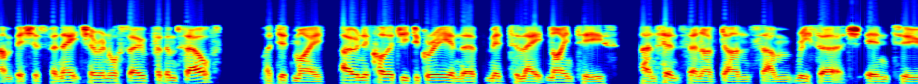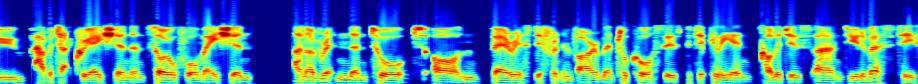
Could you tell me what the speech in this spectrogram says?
ambitious for nature and also for themselves. I did my own ecology degree in the mid to late 90s. And since then, I've done some research into habitat creation and soil formation and I've written and taught on various different environmental courses, particularly in colleges and universities.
